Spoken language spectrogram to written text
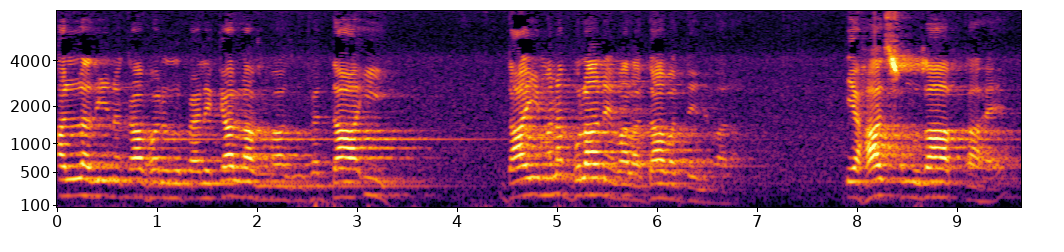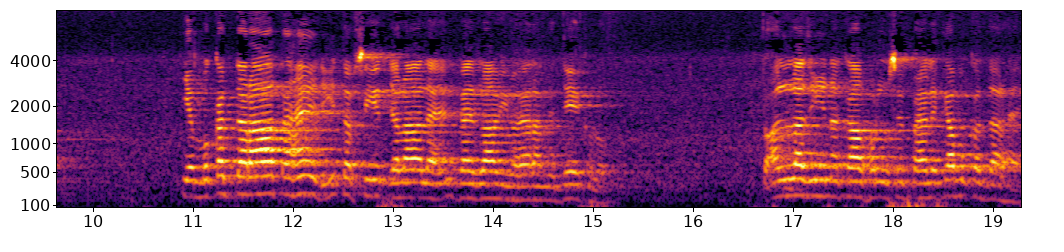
اللہ دین کافر تو پہلے کیا لفظ معذوف ہے؟ دائی۔ دائی من بلانے والا، دعوت دینے والا۔ یہ حج مضاف کا ہے۔ یہ مقدرات ہیں جی تفسیر جلال ہیں بیضاوی وغیرہ میں دیکھ لو۔ تو اللہ دین کافروں سے پہلے کیا مقدر ہے؟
